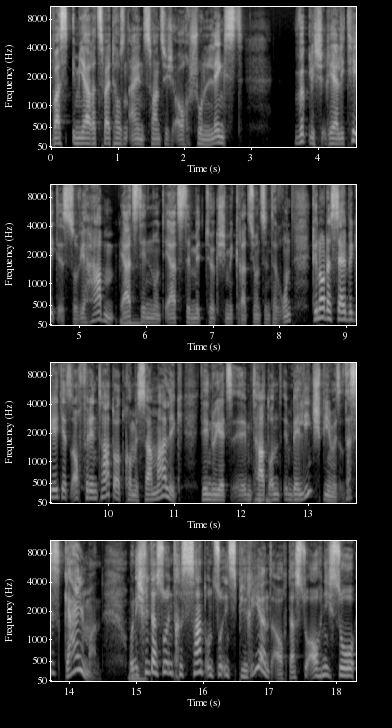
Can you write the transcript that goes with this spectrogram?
was im Jahre 2021 auch schon längst wirklich Realität ist. So, wir haben Ärztinnen und Ärzte mit türkischem Migrationshintergrund. Genau dasselbe gilt jetzt auch für den Tatortkommissar Malik, den du jetzt im Tatort in Berlin spielen willst. Das ist geil, Mann. Und ich finde das so interessant und so inspirierend auch, dass du auch nicht so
